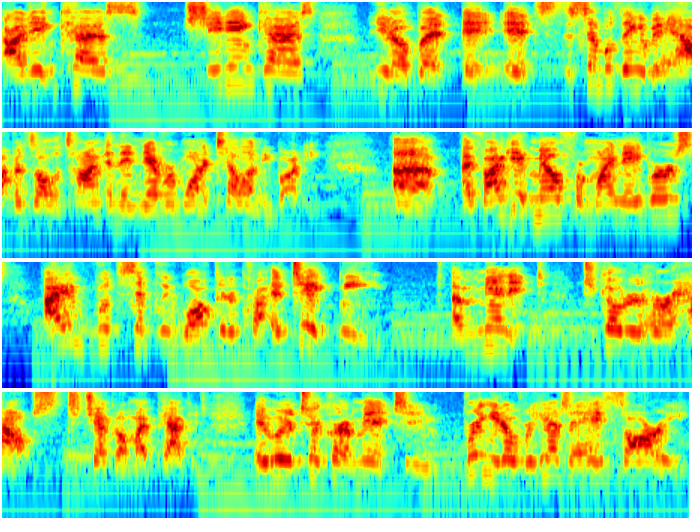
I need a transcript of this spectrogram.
I didn't cuss, she didn't cuss, you know, but it, it's the simple thing of it happens all the time, and they never want to tell anybody. Um, if I get mail from my neighbors, I would simply walk it across. It take me a minute to go to her house to check on my package. It would have took her a minute to bring it over here and say, "Hey, sorry,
